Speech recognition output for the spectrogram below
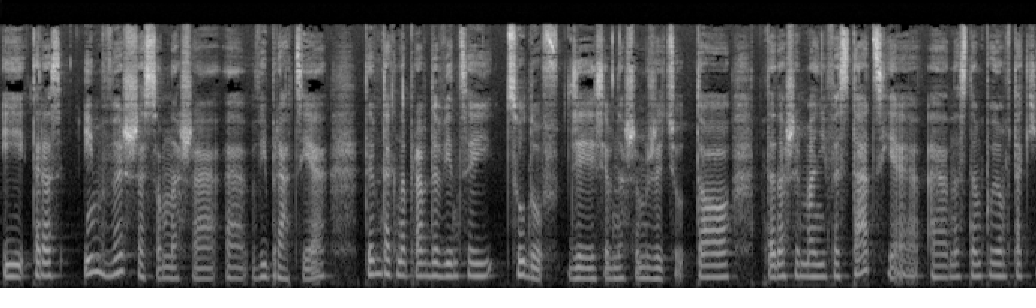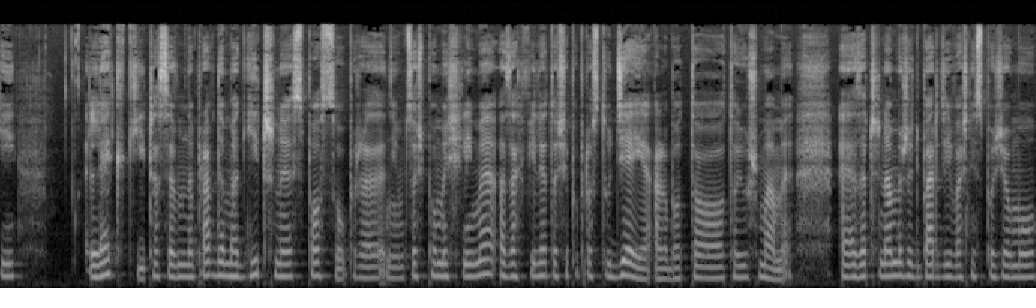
I teraz im wyższe są nasze e, wibracje, tym tak naprawdę więcej cudów dzieje się w naszym życiu. To te nasze manifestacje e, następują w taki lekki, czasem naprawdę magiczny sposób, że nie wiem, coś pomyślimy, a za chwilę to się po prostu dzieje, albo to, to już mamy. E, zaczynamy żyć bardziej właśnie z poziomu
